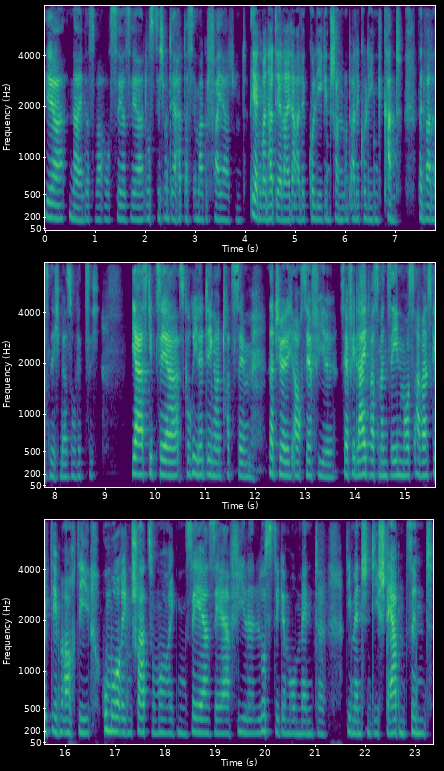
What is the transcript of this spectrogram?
Ja, nein, das war auch sehr, sehr lustig und er hat das immer gefeiert. Und irgendwann hat er leider alle Kolleginnen schon und alle Kollegen gekannt. Dann war das nicht mehr so witzig. Ja, es gibt sehr skurrile Dinge und trotzdem natürlich auch sehr viel, sehr viel Leid, was man sehen muss. Aber es gibt eben auch die humorigen, schwarzhumorigen, sehr, sehr viele lustige Momente. Die Menschen, die sterbend sind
